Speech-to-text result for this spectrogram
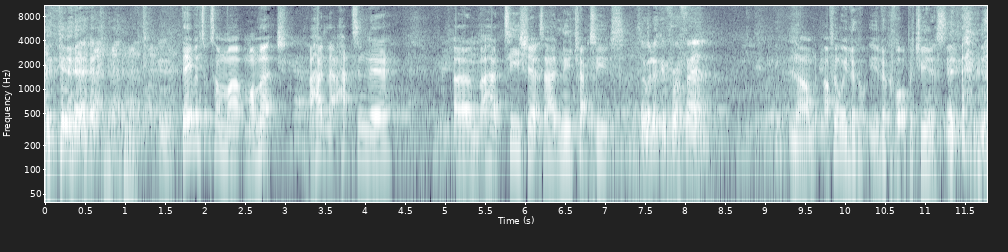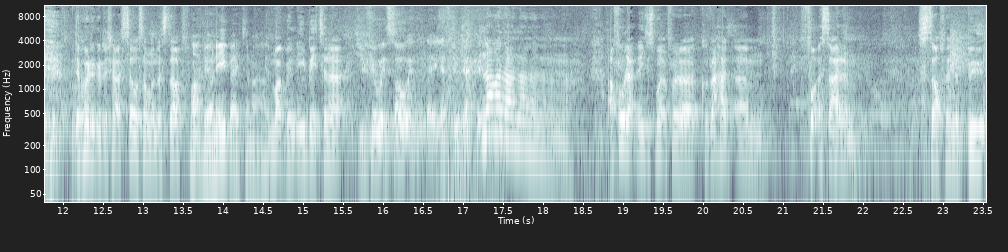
they even took some of my, my merch. I had like hats in there. Um, I had t-shirts. I had new tracksuits. So we're looking for a fan. No, I'm- I think we're looking, you're looking for opportunists. They're probably going to try to sell some of the stuff. Might be on eBay tonight. It might be on eBay tonight. Do you feel insulted that they left your jacket? No, no, no, no, no, no, no. I feel like they just went for the because I had um, Foot Asylum stuff in the boot.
